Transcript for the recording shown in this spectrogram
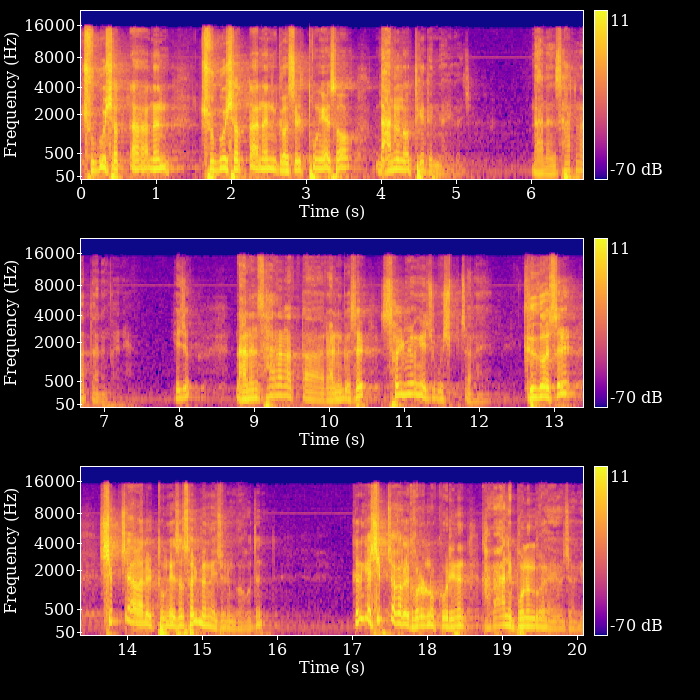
죽으셨다는 죽으셨다는 것을 통해서 나는 어떻게 됐냐 이거지. 나는 살아났다는 거 아니야. 그죠? 나는 살아났다라는 것을 설명해 주고 싶잖아요. 그것을 십자가를 통해서 설명해 주는 거거든. 그러니까 십자가를 걸어놓고 우리는 가만히 보는 거예요, 저게.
